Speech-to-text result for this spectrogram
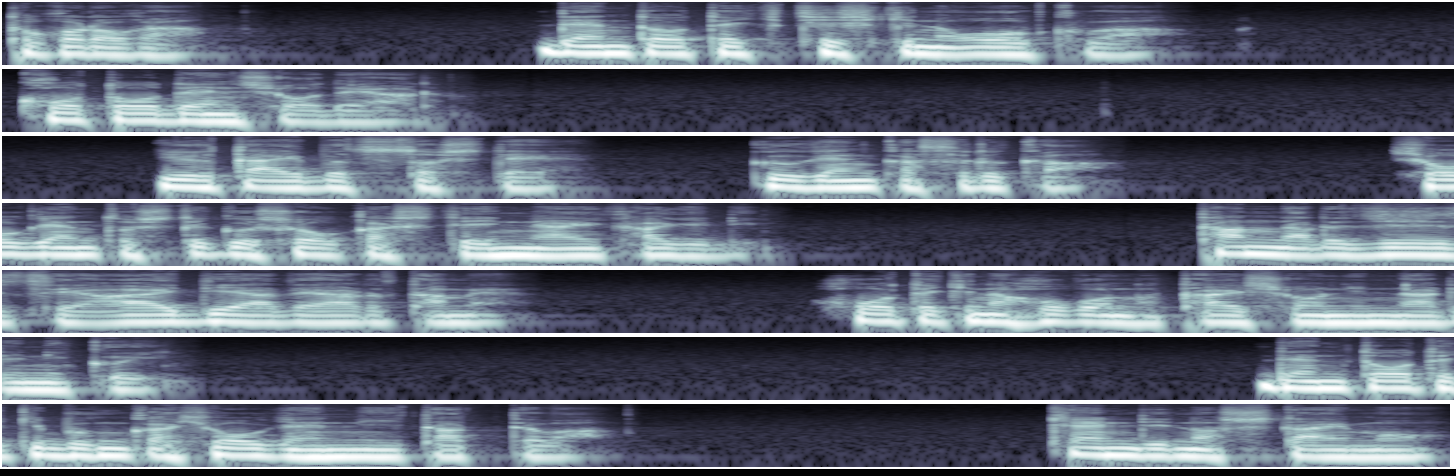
ところが伝統的知識の多くは口頭伝承である。有体物として具現化するか表現として具象化していない限り単なる事実やアイディアであるため、法的な保護の対象になりにくい。伝統的文化表現に至っては、権利の主体も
